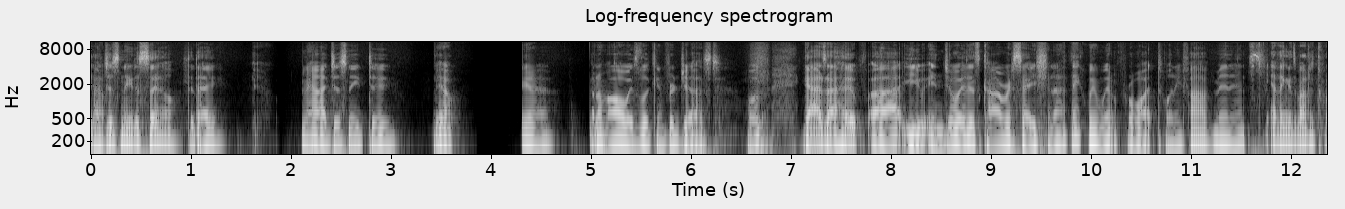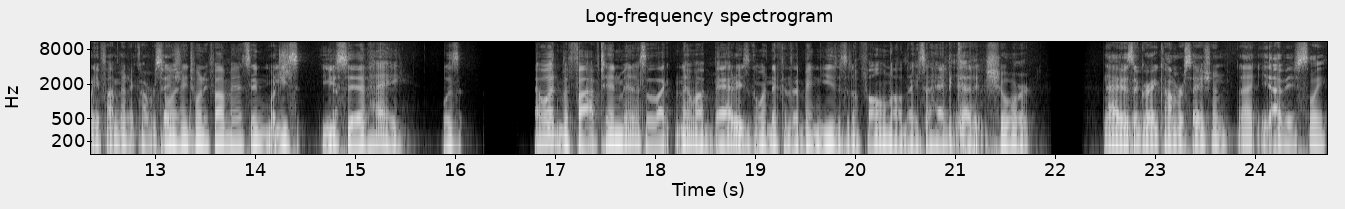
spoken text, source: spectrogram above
I just need a sale today. Now I just need two, Yep. you know, but I'm always looking for just. Well, guys, I hope uh, you enjoy this conversation. I think we went for what, 25 minutes? Yeah, I think it's about a 25 minute conversation. 20, 25 minutes. And Which- you, you said, hey, was that wasn't but five, 10 minutes. I was like, no, my battery's going down because I've been using the phone all day. So I had to cut it short. No, it was a great conversation. Uh, obviously,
